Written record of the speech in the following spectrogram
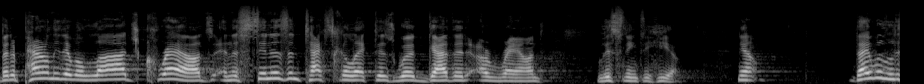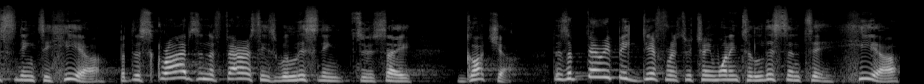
but apparently there were large crowds, and the sinners and tax collectors were gathered around listening to hear. Now, they were listening to hear, but the scribes and the Pharisees were listening to say, Gotcha. There's a very big difference between wanting to listen to hear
